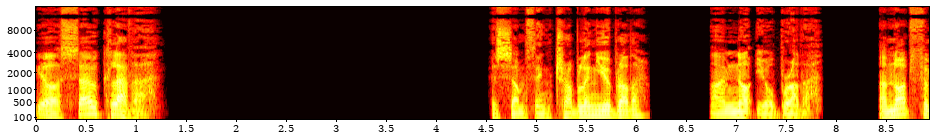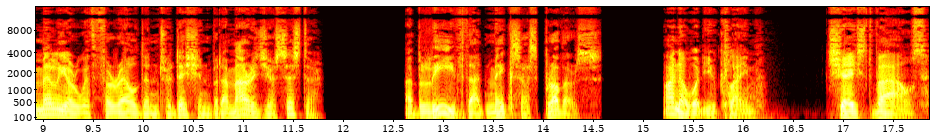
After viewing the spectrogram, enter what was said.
You're so clever. Is something troubling you, brother? I'm not your brother. I'm not familiar with Ferelden tradition, but I married your sister. I believe that makes us brothers. I know what you claim. Chaste vows.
